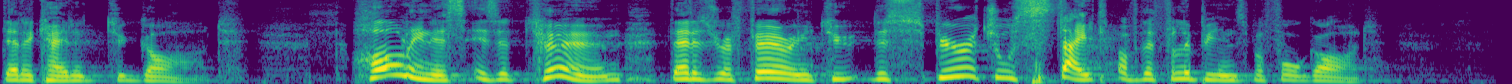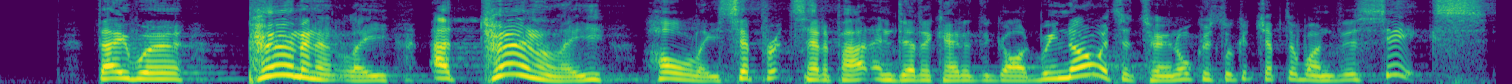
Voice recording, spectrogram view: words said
dedicated to God. Holiness is a term that is referring to the spiritual state of the Philippians before God. They were permanently, eternally holy, separate, set apart, and dedicated to God. We know it's eternal because look at chapter 1, verse 6.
